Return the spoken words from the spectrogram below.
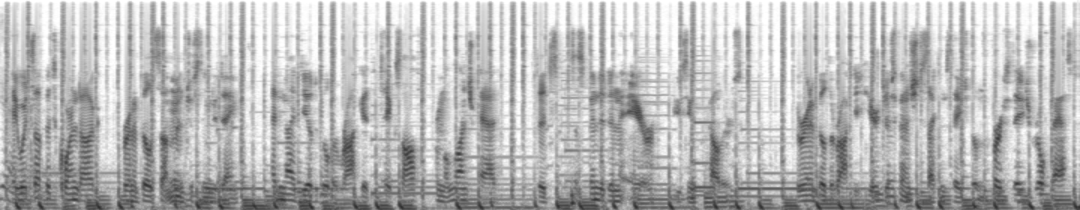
Hey, what's up? It's Corn Dog. We're gonna build something interesting today. I had an idea to build a rocket that takes off from a launch pad that's suspended in the air using propellers. So we're gonna build the rocket here. Just finished the second stage, building the first stage real fast.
